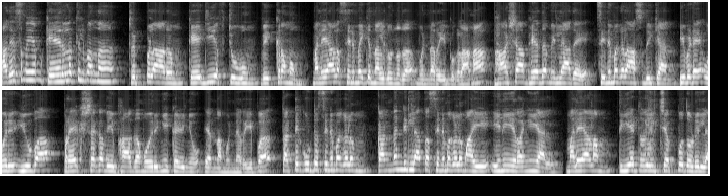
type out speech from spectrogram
അതേസമയം കേരളത്തിൽ വന്ന് ട്രിപ്പിൾ ആറും കെ ജി എഫ് ടുവും വിക്രമും മലയാള സിനിമയ്ക്ക് നൽകുന്നത് മുന്നറിയിപ്പുകളാണ്. ഭാഷാഭേദമില്ലാതെ സിനിമകൾ ആസ്വദിക്കാൻ ഇവിടെ ഒരു യുവ പ്രേക്ഷക വിഭാഗം ഒരുങ്ങിക്കഴിഞ്ഞു എന്ന മുന്നറിയിപ്പ്. തട്ടിക്കൂട്ട് സിനിമകളും കണ്ടന്റ് ഇല്ലാത്ത സിനിമകളുമായി ഇനി ഇറങ്ങിയാൽ മലയാളം തിയേറ്ററിൽ ചെപ്പ് തൊടില്ല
